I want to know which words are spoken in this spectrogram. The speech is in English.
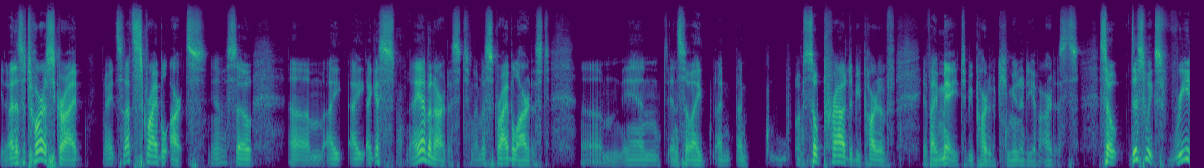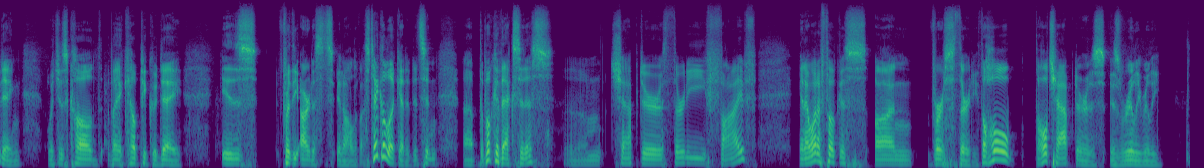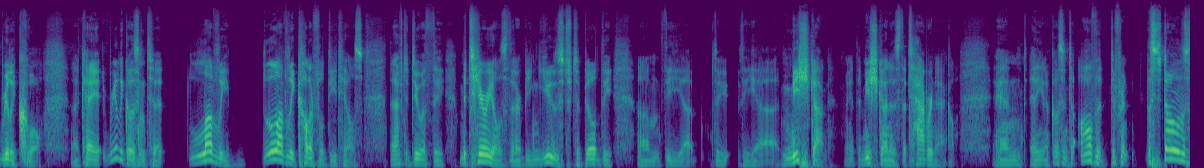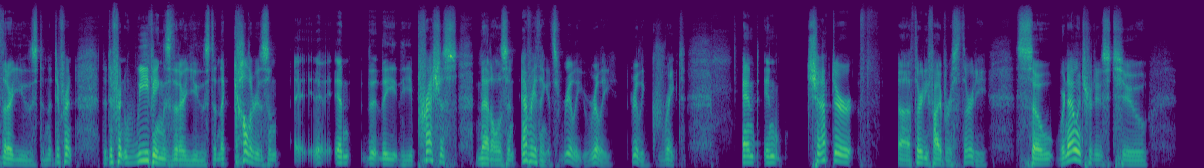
you know, and as a Torah scribe, right? So that's scribal arts. You know, so um, I, I, I guess I am an artist. I'm a scribal artist, um, and and so I I'm, I'm I'm so proud to be part of, if I may, to be part of a community of artists. So this week's reading, which is called Vayakel Pikudei, is for the artists in all of us. Take a look at it. It's in uh, the book of Exodus, um, chapter 35, and I want to focus on verse 30. The whole the whole chapter is is really really really cool. Okay, it really goes into lovely lovely colorful details that have to do with the materials that are being used to build the um, the uh, the the uh, mishkan right? The mishkan is the tabernacle. And uh, you know goes into all the different the stones that are used and the different the different weavings that are used and the colors and and the the, the precious metals and everything. It's really really really great. And in chapter uh, 35 verse 30 so we're now introduced to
